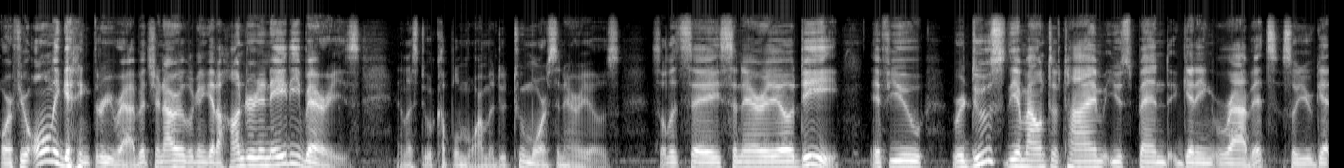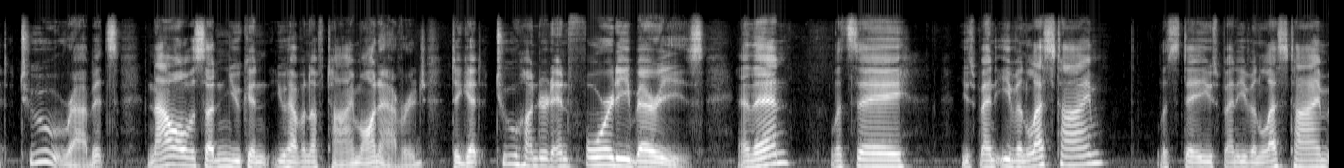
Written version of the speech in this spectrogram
or if you're only getting three rabbits, you're now able to get 180 berries. And let's do a couple more. I'm going to do two more scenarios. So let's say scenario D. If you reduce the amount of time you spend getting rabbits, so you get two rabbits. Now all of a sudden you can you have enough time on average to get 240 berries. And then let's say you spend even less time. Let's say you spend even less time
